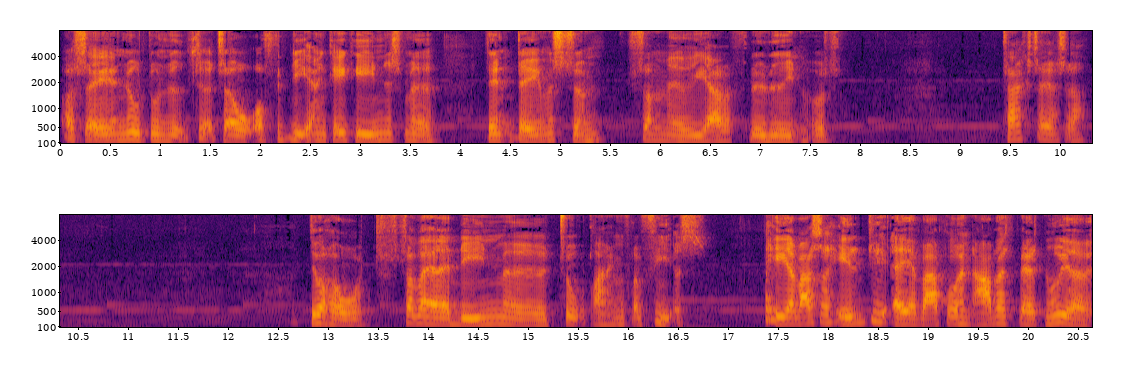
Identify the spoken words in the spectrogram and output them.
og sagde, nu er du nødt til at tage over, fordi han kan ikke enes med den dames søn, som øh, jeg flyttede ind hos. Tak, sagde jeg så. Det var hårdt. Så var jeg alene med to drenge fra 80. Jeg var så heldig, at jeg var på en arbejdsplads. Nu jeg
